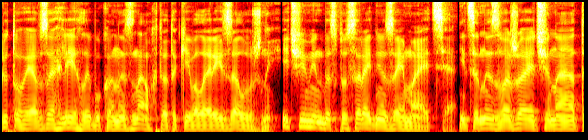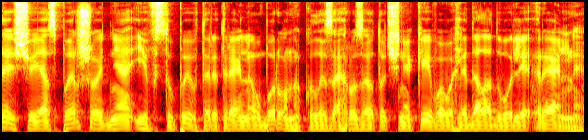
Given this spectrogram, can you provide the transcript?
лютого я взагалі глибоко не знав, хто такий Валерій Залужний і чим він безпосередньо займається. І це не зважаючи на те, що я з першого дня і вступив в територіальну оборону, коли загроза оточення Києва виглядала доволі реальною.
